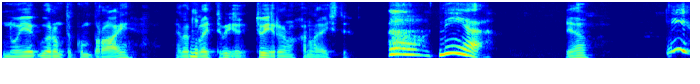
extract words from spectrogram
nooi jy oor om te kom braai. Hulle Ja. bly 2 2 ure nog gaan huis toe. Oh, nee. Ja, Nee.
